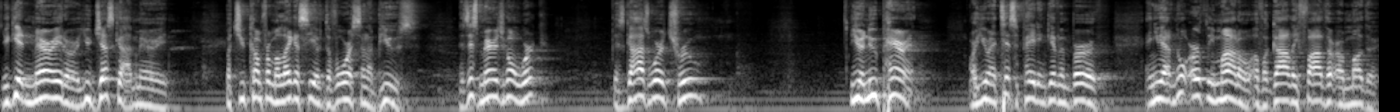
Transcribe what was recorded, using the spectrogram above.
You're getting married or you just got married, but you come from a legacy of divorce and abuse. Is this marriage going to work? Is God's word true? You're a new parent or you're anticipating giving birth and you have no earthly model of a godly father or mother.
